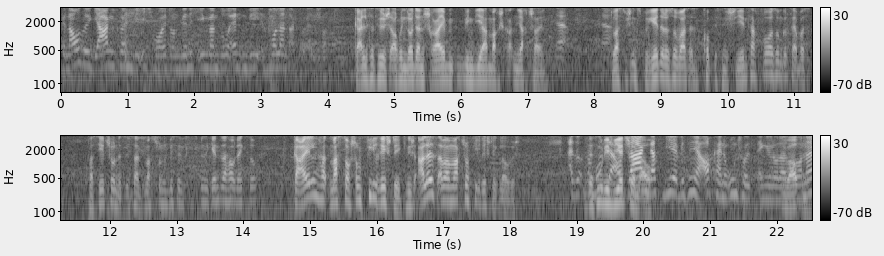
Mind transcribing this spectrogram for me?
genauso jagen können wie ich heute und wir nicht irgendwann so enden wie in Holland aktuell schon. Geil ist natürlich auch, wenn Leute dann schreiben, wegen dir mache ich gerade einen Yachtschein. Ja. Du hast mich inspiriert oder sowas. Also es kommt jetzt nicht jeden Tag vor, so ungefähr, aber es passiert schon. Das ist halt, macht schon ein bisschen, ein bisschen Gänsehaut, denkst du. Geil, hat, machst doch schon viel richtig. Nicht alles, aber macht schon viel richtig, glaube ich. Also man Das muss ja auch motiviert schon sagen, auch. dass wir, wir sind ja auch keine Unschuldsengel oder Überhaupt so. Ne?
